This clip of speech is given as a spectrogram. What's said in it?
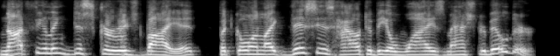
not feeling discouraged by it, but going like, this is how to be a wise master builder.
